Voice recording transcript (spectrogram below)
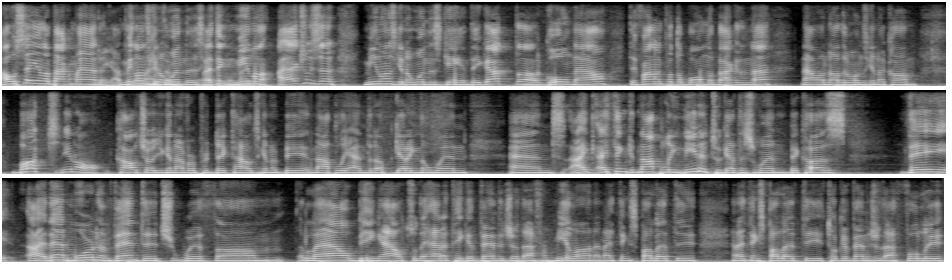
I was saying in the back of my head, They got the Milan's gonna win this. I think Milan, I actually said Milan's gonna win this game. They got the goal now. They finally put the ball in the back of the net. Now another one's gonna come. But you know, Calcio, you can never predict how it's gonna be. Napoli ended up getting the win, and I, I think Napoli needed to get this win because they uh, they had more of an advantage with um, Leao being out, so they had to take advantage of that from Milan, and I think Spalletti and I think Spalletti took advantage of that fully.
